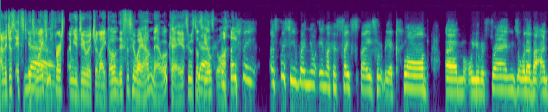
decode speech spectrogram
and it just it's it's right from the first time you do it you're like oh this is who I am now. Okay as soon as those Yeah, heels go on. especially especially when you're in like a safe space, whether it be a club, um, or you're with friends or whatever, and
